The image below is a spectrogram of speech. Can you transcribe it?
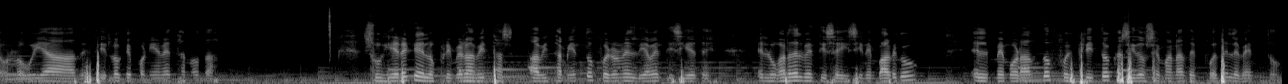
Os lo voy a decir lo que ponía en esta nota. Sugiere que los primeros avistamientos fueron el día 27, en lugar del 26. Sin embargo, el memorando fue escrito casi dos semanas después del evento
